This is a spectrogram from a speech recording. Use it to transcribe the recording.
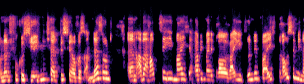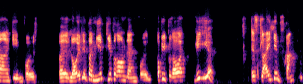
Und dann fokussiere ich mich halt ein bisschen auf was anderes. Und, ähm, aber hauptsächlich ich, habe ich meine Brauerei gegründet, weil ich Brauseminare geben wollte weil Leute bei mir Bierbrauen lernen wollen. Hobbybrauer wie ihr. Das gleiche in Franken.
